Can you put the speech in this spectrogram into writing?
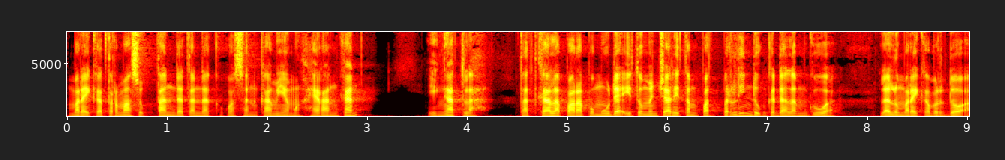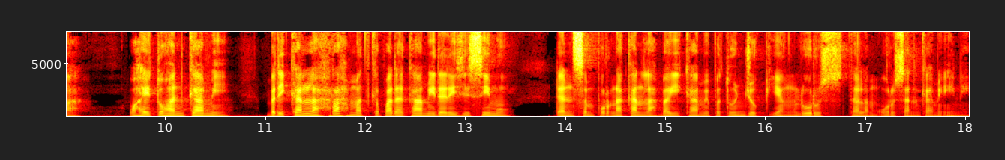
mereka termasuk tanda-tanda kekuasaan kami yang mengherankan? Ingatlah, tatkala para pemuda itu mencari tempat berlindung ke dalam gua. Lalu mereka berdoa, Wahai Tuhan kami, berikanlah rahmat kepada kami dari sisimu, dan sempurnakanlah bagi kami petunjuk yang lurus dalam urusan kami ini.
